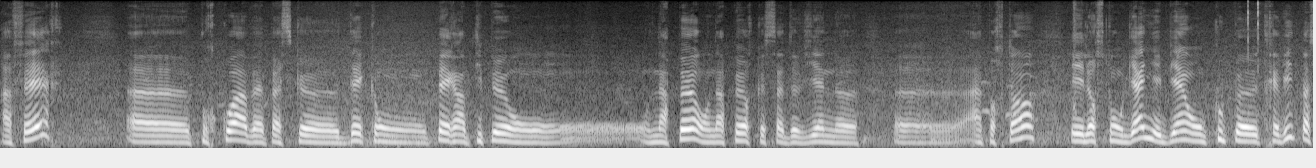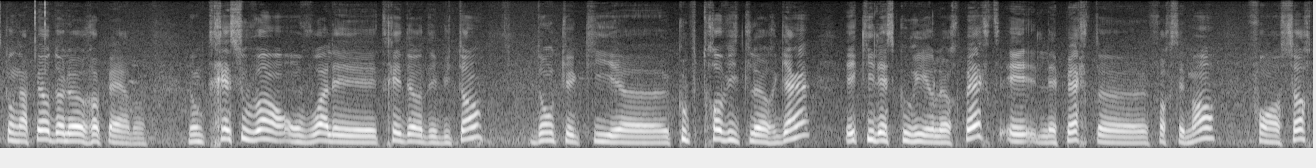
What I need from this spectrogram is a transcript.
à faire. Euh, pourquoi? Ben Parce que dès qu'on perd un petit peu on, a peur, on a peur que ça devienne important et lorsqu'on gagne eh bien on coupe très vite parce qu'on a peur de le reperdre. Donc très souvent on voit les traders débutants donc qui euh, coupent trop vite leurs gains et qui laissent courir leurs pertes et les pertes euh, forcément font en sorte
